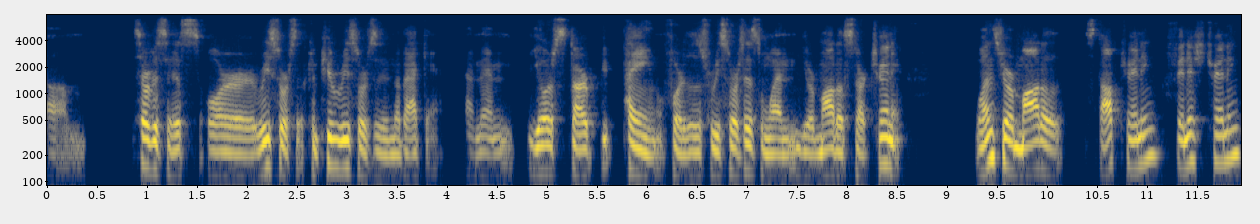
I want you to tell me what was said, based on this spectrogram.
um, services or resources, computer resources in the backend, and then you'll start paying for those resources when your model start training. Once your model stop training, finish training,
